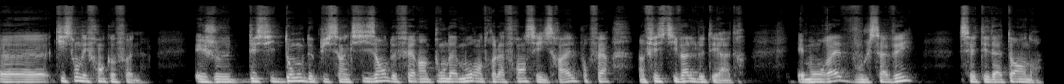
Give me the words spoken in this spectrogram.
euh, qui sont des francophones. Et je décide donc depuis 5-6 ans de faire un pont d'amour entre la France et Israël pour faire un festival de théâtre. Et mon rêve, vous le savez, c'était d'attendre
